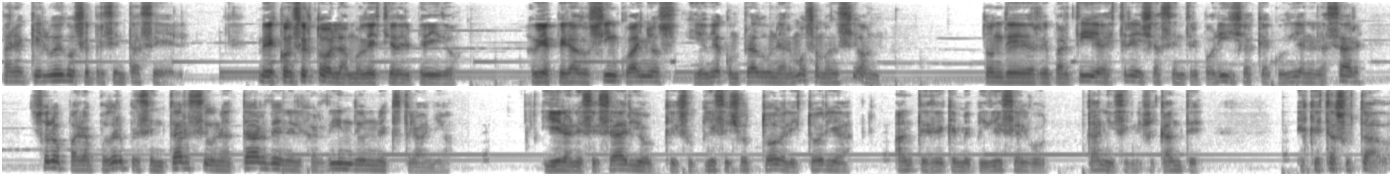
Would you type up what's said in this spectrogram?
para que luego se presentase él? Me desconcertó la modestia del pedido. Había esperado cinco años y había comprado una hermosa mansión donde repartía estrellas entre polillas que acudían al azar solo para poder presentarse una tarde en el jardín de un extraño. Y era necesario que supiese yo toda la historia antes de que me pidiese algo tan insignificante. Es que está asustado.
